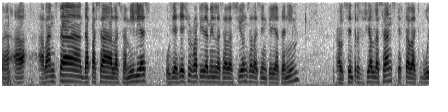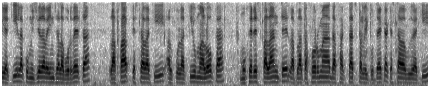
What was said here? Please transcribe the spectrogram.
A, a, abans de, de passar a les famílies, us llegeixo ràpidament les adhesions a la gent que ja tenim. El Centre Social de Sants, que estava avui aquí, la Comissió de Veïns de la Bordeta, la FAB, que estava aquí, el col·lectiu Maloca, Mujeres Palante, la plataforma d'afectats per la hipoteca, que estava avui aquí,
